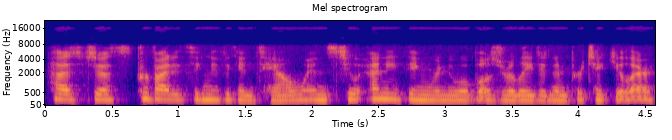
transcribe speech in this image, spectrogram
has just provided significant tailwinds to anything renewables related in particular.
